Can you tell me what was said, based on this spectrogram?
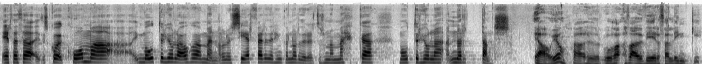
Er þetta, sko, koma móturhjóla áhuga menn, alveg sérferðir hinga norður, er þetta svona mekka móturhjóla nördans? Já, já, það hefur, og það, hefur verið það lengi.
